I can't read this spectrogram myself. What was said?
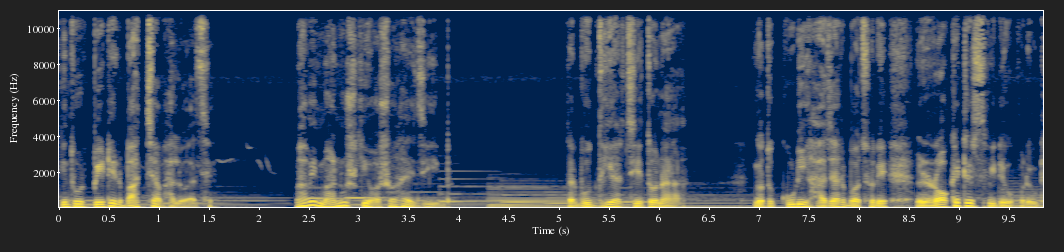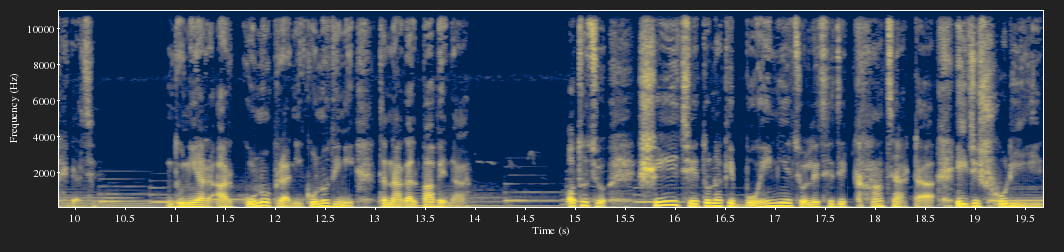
কিন্তু ওর পেটের বাচ্চা ভালো আছে। ভাবি, মানুষ কি অসহায় জীব? তার বুদ্ধি আর চেতনা গত কুড়ি হাজার বছরে রকেটের স্পিডে উপরে উঠে গেছে। দুনিয়ার আর কোনো প্রাণী কোনোদিনই তা নাগাল পাবে না। অথচ সেই চেতনাকে বয়ে নিয়ে চলেছে যে খাঁচাটা, এই যে শরীর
